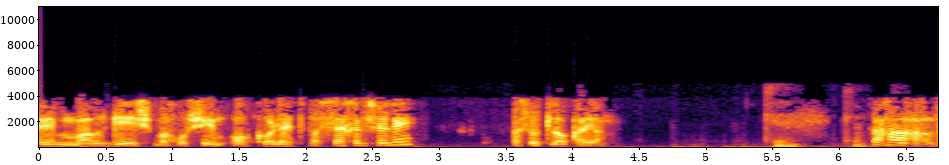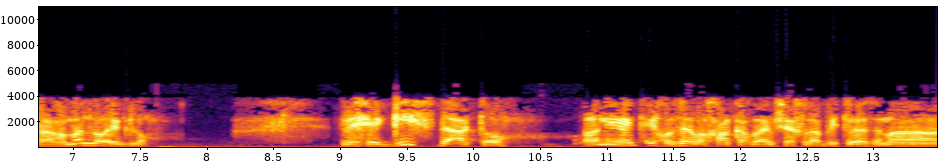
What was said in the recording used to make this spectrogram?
אה, מרגיש בחושים או קולט בשכל שלי, פשוט לא קיים. כן. כן. ככה, והרמב"ן לועג לו. והגיס דעתו, אני הייתי חוזר אחר כך בהמשך לביטוי הזה, מה,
